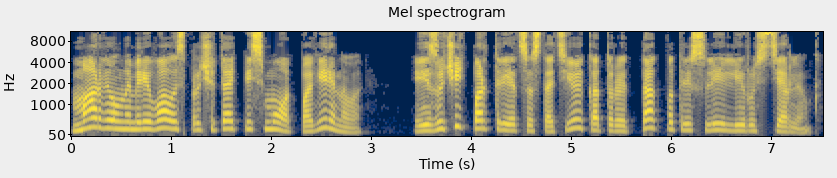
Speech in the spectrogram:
Марвел намеревалась прочитать письмо от поверенного и изучить портрет со статьей, которые так потрясли Лиру Стерлинг.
